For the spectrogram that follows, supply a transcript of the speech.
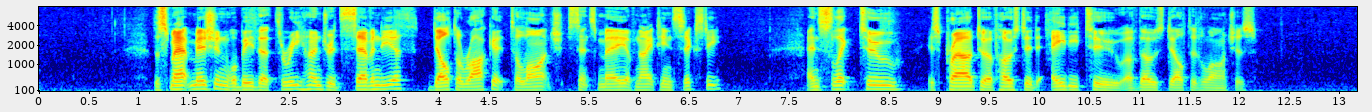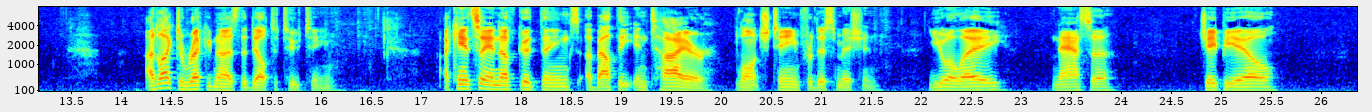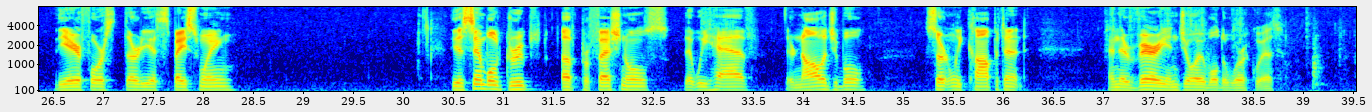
The SMAP mission will be the 370th Delta rocket to launch since May of 1960, and Slick 2 is proud to have hosted 82 of those Delta launches. I'd like to recognize the Delta II team. I can't say enough good things about the entire launch team for this mission. ULA, NASA, JPL, the Air Force 30th Space Wing. The assembled group of professionals that we have, they're knowledgeable, certainly competent, and they're very enjoyable to work with.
